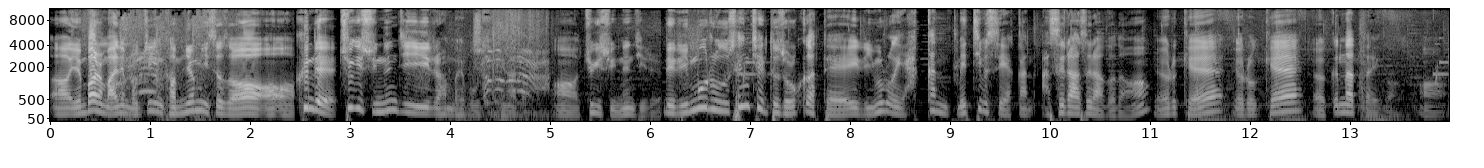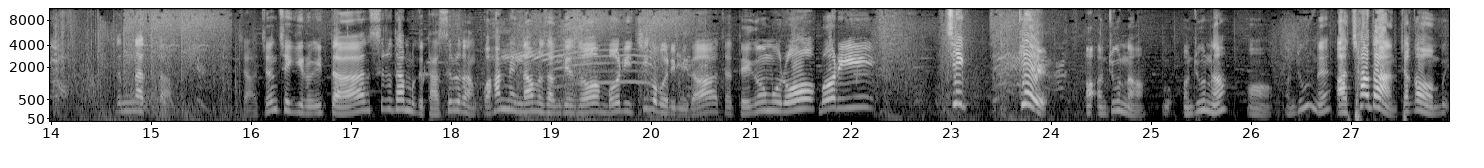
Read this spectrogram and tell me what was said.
어, 연발을 많이 못 죽인 감염이 있어서. 어, 어. 근데 죽일 수 있는지를 한번 해보고 싶긴 하다. 어, 죽일 수 있는지를. 근데 리무르 생체이 더 좋을 것 같아. 이 리무르가 약간 맷집에서 약간 아슬아슬하거든. 요렇게 요렇게 어, 끝났다 이거. 어. 끝났다. 자, 전체 기로 일단 쓸어 담을 거다 쓸어 담고 한 명 남은 상태에서 머리 찍어버립니다. 자, 대검으로 머리 찍게! 아, 안 죽었나? 어, 안 죽었나? 어, 안 죽었네? 아, 차단! 잠깐만, 뭐,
